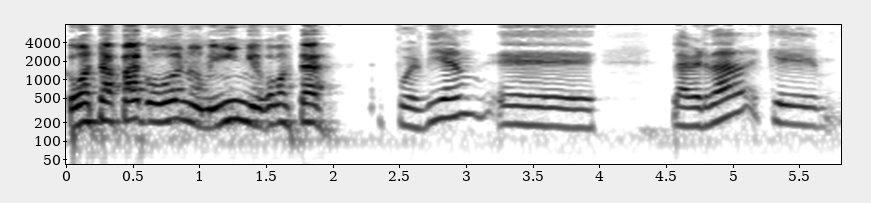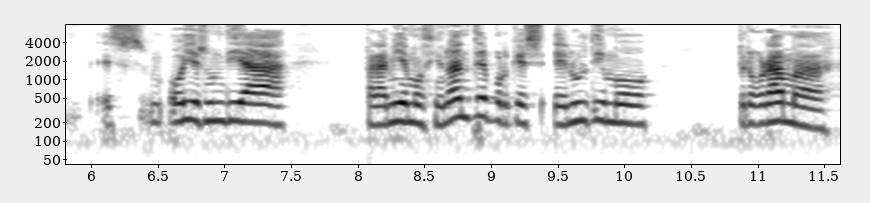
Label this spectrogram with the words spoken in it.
¿Cómo estás, Paco? Bueno, mi niño, ¿cómo estás? Pues bien, eh, la verdad que es, hoy es un día para mí emocionante porque es el último programa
